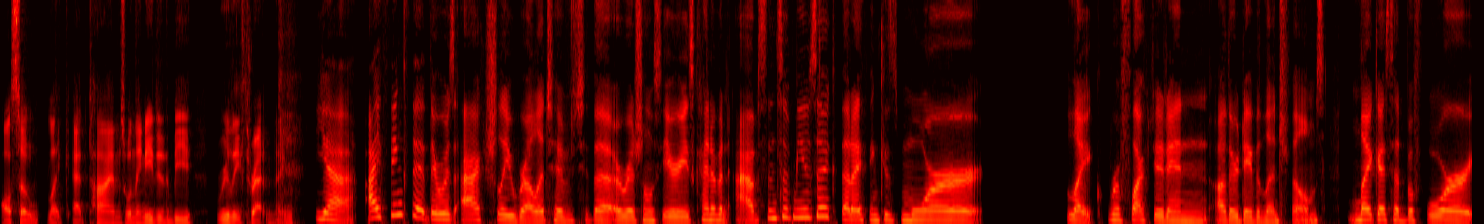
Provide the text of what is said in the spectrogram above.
also like at times when they needed to be really threatening. Yeah, I think that there was actually relative to the original series kind of an absence of music that I think is more like reflected in other David Lynch films. Like I said before,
